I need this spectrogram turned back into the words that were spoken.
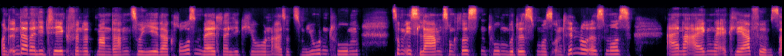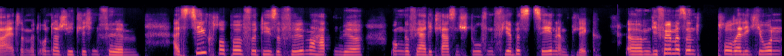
Und in der Realität findet man dann zu jeder großen Weltreligion, also zum Judentum, zum Islam, zum Christentum, Buddhismus und Hinduismus, eine eigene Erklärfilmseite mit unterschiedlichen Filmen. Als Zielgruppe für diese Filme hatten wir ungefähr die Klassenstufen vier bis zehn im Blick. Ähm, die Filme sind pro Religion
